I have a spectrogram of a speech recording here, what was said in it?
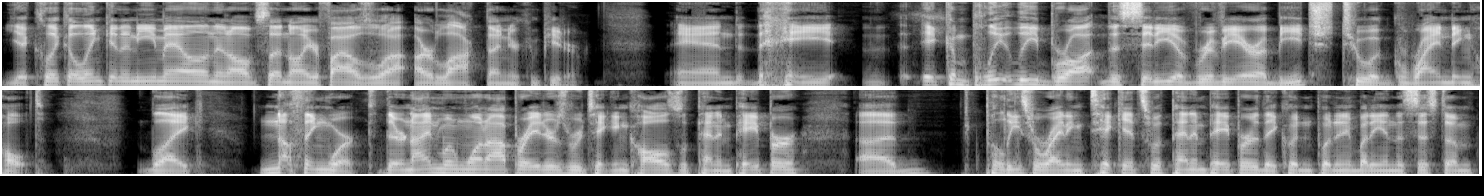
you click a link in an email and then all of a sudden all your files lo- are locked on your computer. And they it completely brought the city of Riviera Beach to a grinding halt. Like nothing worked. Their 911 operators were taking calls with pen and paper. Uh, police were writing tickets with pen and paper. They couldn't put anybody in the system.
